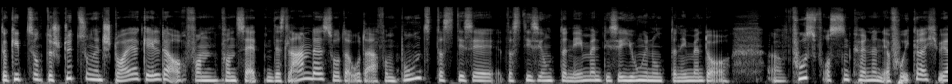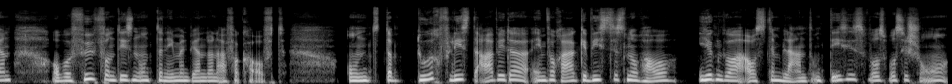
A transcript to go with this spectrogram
Da gibt es Unterstützungen, Steuergelder auch von, von Seiten des Landes oder, oder auch vom Bund, dass diese, dass diese Unternehmen, diese jungen Unternehmen da äh, Fuß fassen können, erfolgreich werden. Aber viel von diesen Unternehmen werden dann auch verkauft. Und dadurch fließt auch wieder einfach auch ein gewisses Know-how irgendwo aus dem Land. Und das ist was, was ich schon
